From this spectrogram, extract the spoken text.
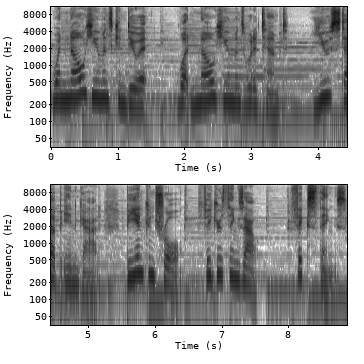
When no humans can do it, what no humans would attempt. You step in, God. Be in control. Figure things out. Fix things.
